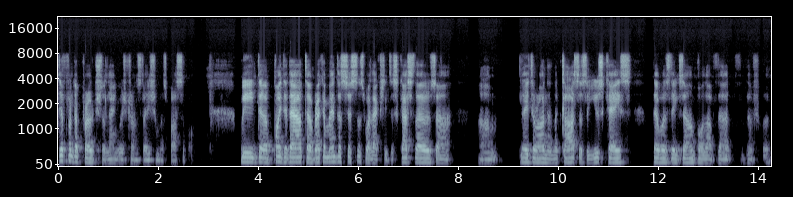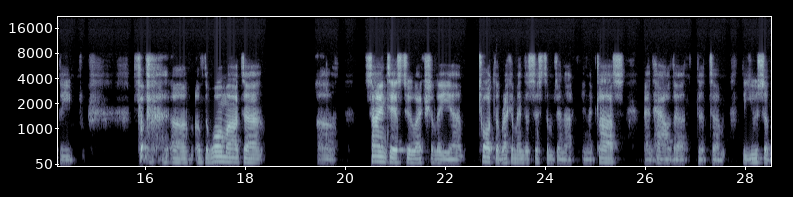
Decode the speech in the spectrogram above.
different approach to language translation was possible. We uh, pointed out uh, recommender systems. We'll actually discuss those uh, um, later on in the class as a use case. There was the example of the the, the uh, of the Walmart uh, scientists who actually uh, taught the recommender systems in a in a class and how the that um, the use of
